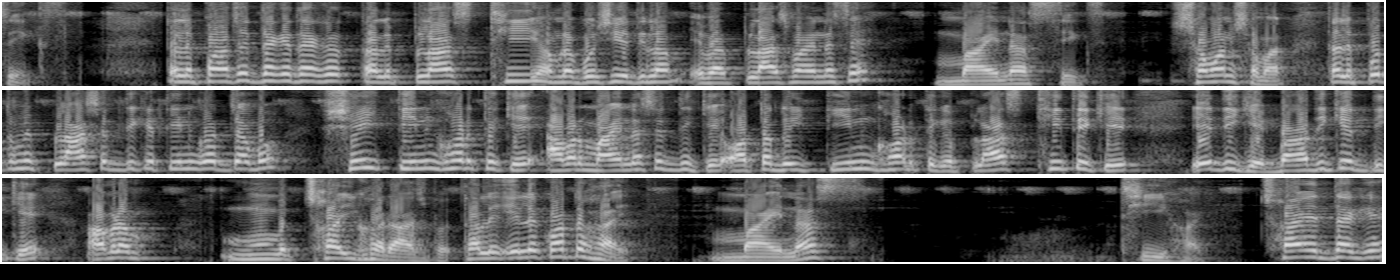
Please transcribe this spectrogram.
six তাহলে পাঁচের দাগে দেখো, তাহলে প্লাস থ্রি আমরা বসিয়ে দিলাম, এবার প্লাস মাইনাসে মাইনাস সিক্স সমান সমান। তাহলে প্রথমে প্লাসের দিকে তিন ঘর যাব, সেই তিন ঘর থেকে আবার মাইনাসের দিকে, অর্থাৎ ওই তিন ঘর থেকে প্লাস থ্রি থেকে এদিকে বাঁ দিকের দিকে আমরা ছয় ঘর আসব। তাহলে এলে কত হয়? মাইনাস থ্রি হয়। ছয়ের দাগে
